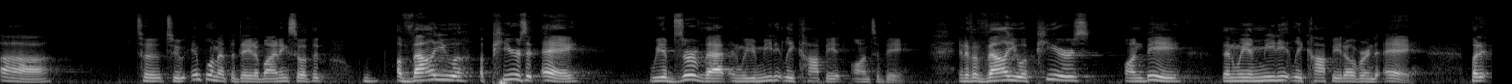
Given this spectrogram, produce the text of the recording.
uh, to, to implement the data binding. So if the, a value appears at A, we observe that and we immediately copy it onto B. And if a value appears on B, then we immediately copy it over into A. But it,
